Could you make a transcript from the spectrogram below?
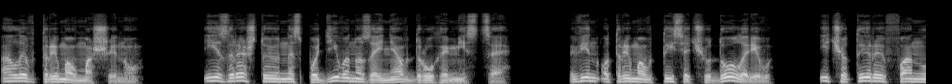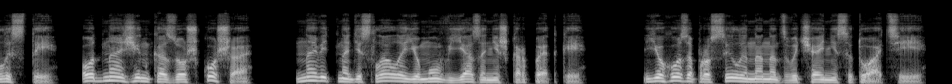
але втримав машину і, зрештою, несподівано зайняв друге місце. Він отримав тисячу доларів і чотири фан-листи. Одна жінка з Ошкоша навіть надіслала йому в'язані шкарпетки. Його запросили на надзвичайні ситуації.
